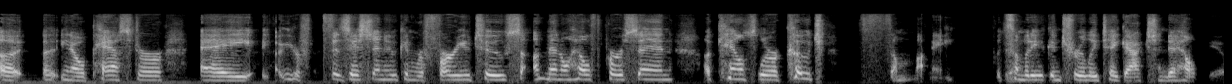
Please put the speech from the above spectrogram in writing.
a, a, you know a pastor, a your physician who can refer you to a mental health person, a counselor, a coach, somebody, with yeah. somebody who can truly take action to help you.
